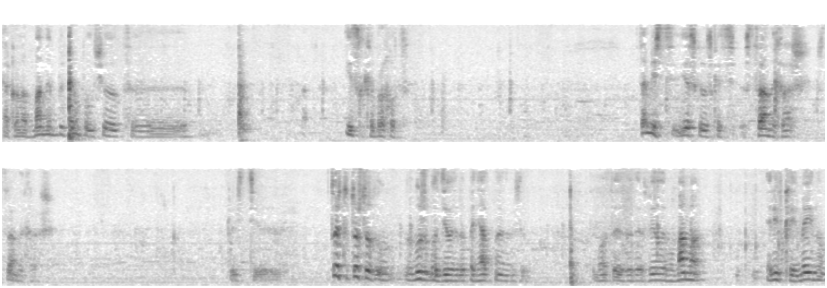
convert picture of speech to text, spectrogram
как он обманным путем получил от, э, Ицхак Абрахот. Там есть несколько, так сказать, странных раш, странных раш. То есть э, то, что, то, что нужно было сделать, это понятно. Вот, это, это, ему мама, Ривка и Мейну,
